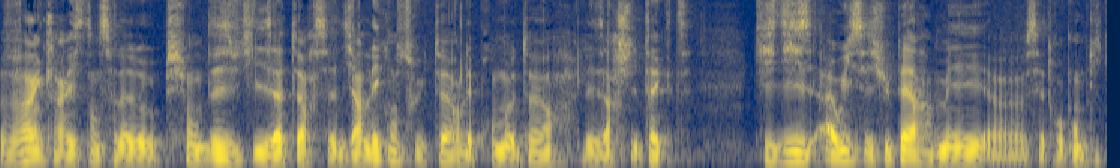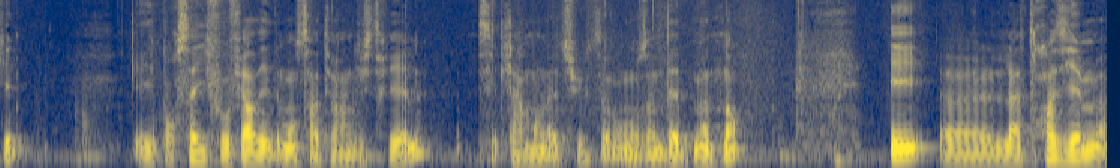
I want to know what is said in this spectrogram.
vaincre la résistance à l'adoption des utilisateurs, c'est-à-dire les constructeurs, les promoteurs, les architectes, qui se disent ah oui c'est super mais euh, c'est trop compliqué. Et pour ça il faut faire des démonstrateurs industriels. C'est clairement là-dessus que nous avons besoin d'aide maintenant. Et euh, la troisième, euh,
